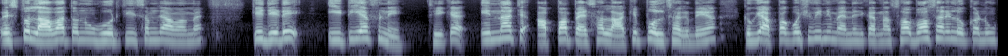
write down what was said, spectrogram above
ਇਸ ਤੋਂ ਇਲਾਵਾ ਤੁਹਾਨੂੰ ਹੋਰ ਚੀਜ਼ ਸਮਝਾਵਾਂ ਮੈਂ ਕਿ ਜਿਹੜੇ ETF ਨੇ, ਠੀਕ ਹੈ? ਇਹਨਾਂ 'ਚ ਆਪਾਂ ਪੈਸਾ ਲਾ ਕੇ ਭੁੱਲ ਸਕਦੇ ਆ ਕਿਉਂਕਿ ਆਪਾਂ ਕੁਝ ਵੀ ਨਹੀਂ ਮੈਨੇਜ ਕਰਨਾ। ਸੋ, ਬਹੁਤ ਸਾਰੇ ਲੋਕਾਂ ਨੂੰ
